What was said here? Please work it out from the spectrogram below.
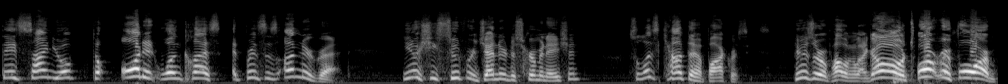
They signed you up to audit one class at Princeton's undergrad. You know, she sued for gender discrimination. So let's count the hypocrisies. Here's a Republican like, oh, tort reform.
